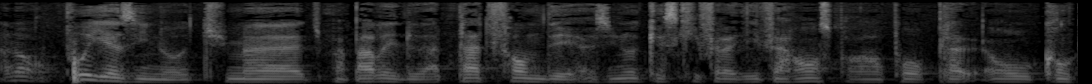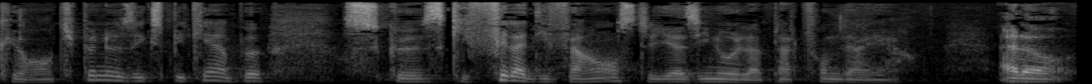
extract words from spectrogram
Alors, pour Yasino, tu m'as parlé de la plateforme des Yasino. Qu'est-ce qui fait la différence par rapport aux, concurrents? Tu peux nous expliquer un peu ce, qui fait la différence de Yasino et la plateforme derrière? Alors,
